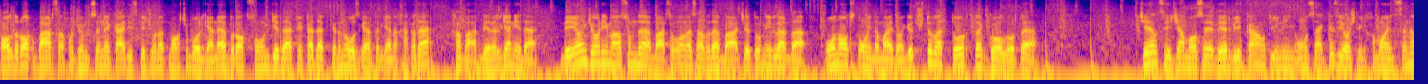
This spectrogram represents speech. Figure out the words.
Oldinroq Barsa hujumchisini Kadisga jo'natmoqchi bo'lgani, biroq so'nggi daqiqada fikrini o'zgartirgani haqida xabar berilgan edi. De Jong joriy mavsumda Barselona safida barcha turnirlarda 16 ta o'yinda maydonga tushdi va 4 ta gol urdi. Chelsea jamoasi Derby County'ning 18 yoshli himoyachisini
